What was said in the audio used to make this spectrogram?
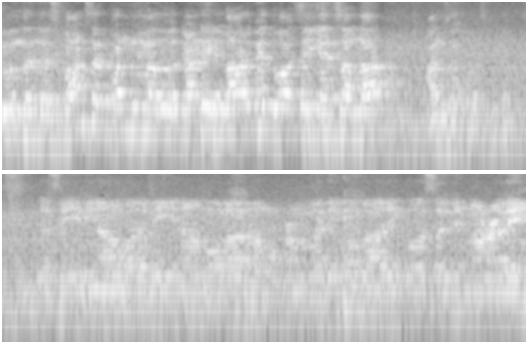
இந்த ஸ்பான்சர் பண்ணதுக்காண்டி எல்லாருமே துவா செய்யுங்க இன்ஷா அல்லாஹ் அன்சார் سيدنا ونبينا مولانا محمد وبارك وسلم عليه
